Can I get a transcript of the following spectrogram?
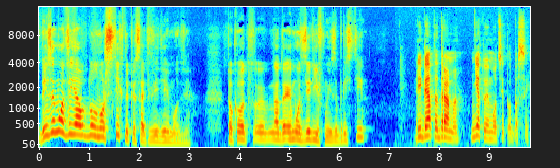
Да из эмодзи я думал, может, стих написать в виде эмодзи. Только вот э, надо эмодзи рифмы изобрести. Ребята, драма. Нету эмоций колбасы.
